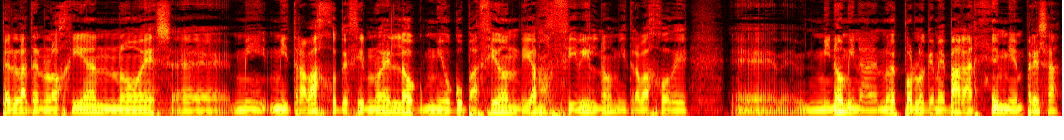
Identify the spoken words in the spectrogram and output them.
pero la tecnología no es eh, mi, mi, trabajo, es decir, no es mi ocupación, digamos, civil, ¿no? Mi trabajo de, eh, mi nómina, no es por lo que me pagan en mi empresa.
